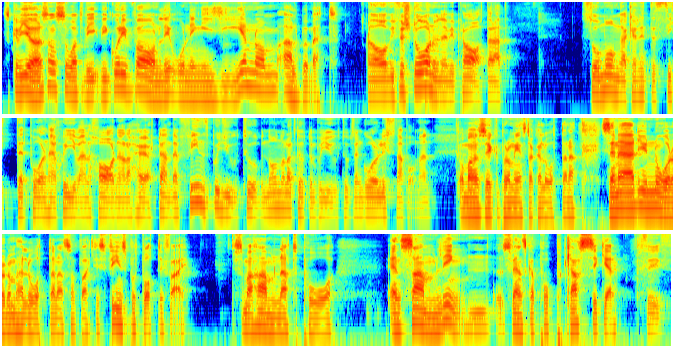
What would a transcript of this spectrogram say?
Ska vi göra som så att vi, vi går i vanlig ordning igenom albumet? Ja, vi förstår nu när vi pratar att så många kanske inte sitter på den här skivan eller har den eller har hört den. Den finns på YouTube. Någon har lagt upp den på YouTube, så den går att lyssna på. Men Om man söker på de enstaka låtarna. Sen är det ju några av de här låtarna som faktiskt finns på Spotify. Som har hamnat på en samling svenska popklassiker. precis.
